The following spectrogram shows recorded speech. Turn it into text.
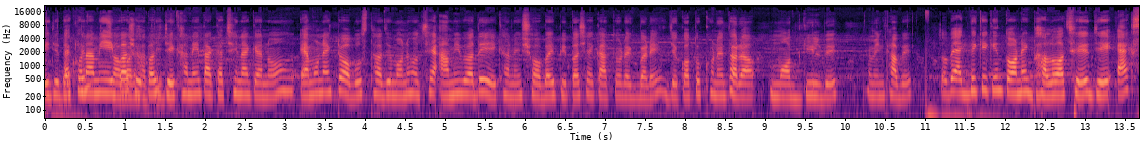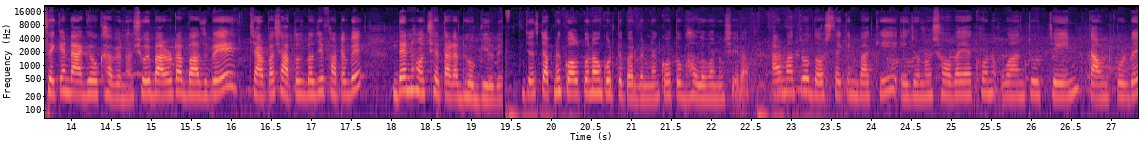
এই যে দেখুন আমি এই পাশ ওই পাশ যেখানে তাকাচ্ছি না কেন এমন একটা অবস্থা যে মনে হচ্ছে আমি বাদে এখানে সবাই পিপাসায় কাতর একবারে যে কতক্ষণে তারা মদ গিলবে আই মিন খাবে। তবে একদিকে কিন্তু অনেক ভালো আছে যে এক সেকেন্ড আগেও খাবে না। সই বারোটা বাজবে, চারপাশে আতসবাজি ফাটাবে দেন হচ্ছে তারা ঢোক গিলবে। জাস্ট আপনি কল্পনাও করতে পারবেন না কত ভালো মানুষেরা। আর মাত্র দশ সেকেন্ড বাকি এই জন্য সবাই এখন ওয়ান টু টেন কাউন্ট করবে।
